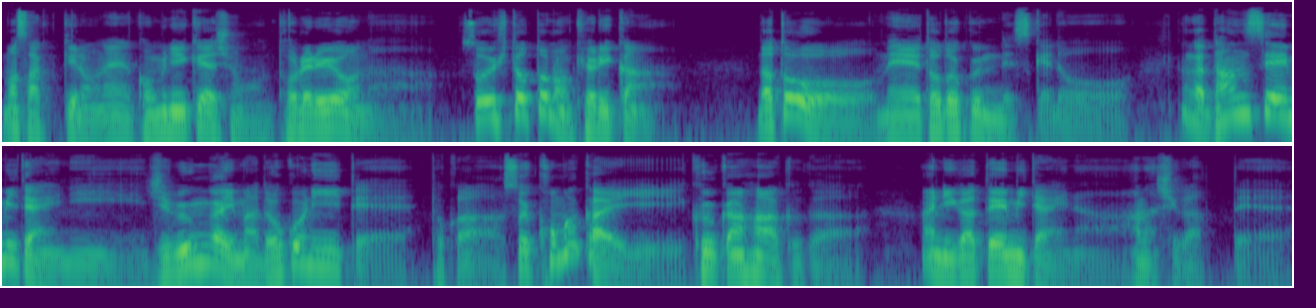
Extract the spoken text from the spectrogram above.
まあ、さっきのね、コミュニケーションを取れるような、そういう人との距離感だと目届くんですけど、なんか男性みたいに自分が今どこにいてとか、そういう細かい空間把握が苦手みたいな話があって、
